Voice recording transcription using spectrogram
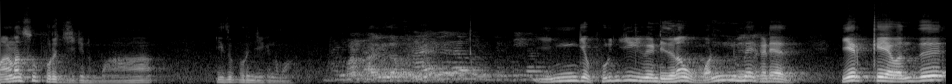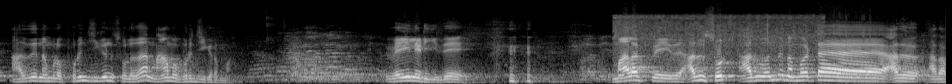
மனசு புரிஞ்சிக்கணுமா? இது புரிஞ்சிக்கணுமா? இங்கே புரிஞ்சிக்க வேண்டியதெல்லாம் ஒன்றுமே கிடையாது. இயற்கையை வந்து அது நம்மளை புரிஞ்சிக்கணும்னு சொல்லுதான் நாம் புரிஞ்சிக்கிறோமா? வெயில் அடிக்குது. மழை பெய்யுது. அது சொல் அது வந்து நம்மகிட்ட அது அதை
